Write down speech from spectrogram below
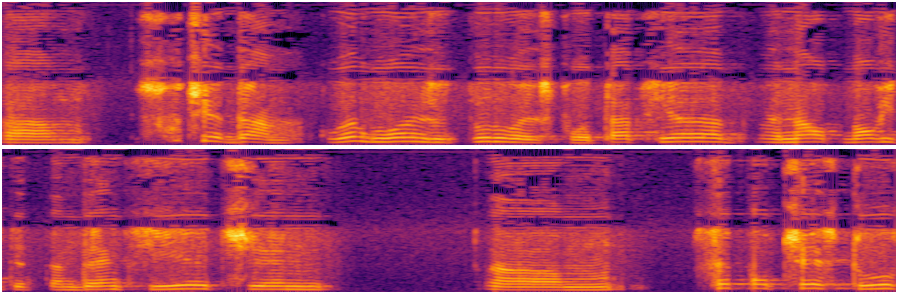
А, в случая да. Когато говорим за трудова експлуатация, една от новите тенденции е, че а, все по-често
